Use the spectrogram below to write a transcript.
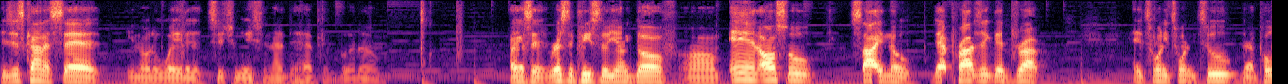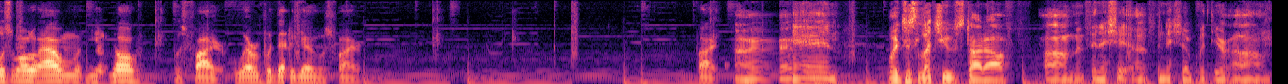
it's just kind of sad, you know, the way that situation had to happen. But um, like I said, rest in peace to Young Dolph. Um, and also, side note, that project that dropped in 2022, that post model album with Young Dolph was fire. Whoever put that together was fire. Fire. All right, and we'll just let you start off um, and finish it. Uh, finish up with your um,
